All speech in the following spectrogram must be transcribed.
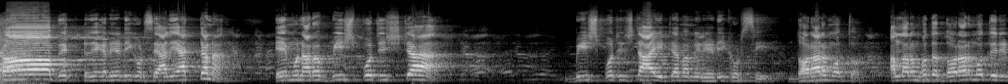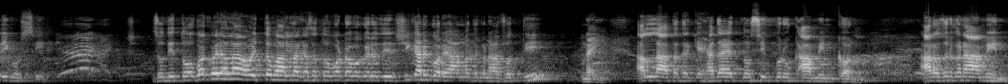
সব রেডি করছি, আলি একটা না, এমন আরও বিশ পঁচিশটা বিশ পঁচিশটা আইটেম আমি রেডি করছি, ধরার মতো, আল্লাহর মতো ধরার মতো রেডি করছি। যদি তোবা করে আল্লাহ হয়তো বা আল্লাহর কাছে তোবা টোবা করে যদি স্বীকার করে, আমাদের কোনো আপত্তি নাই। আল্লাহ তাদেরকে হেদায়েত নসিব করুক, আমিন কন। আরও জোর কোনো, আমিন।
